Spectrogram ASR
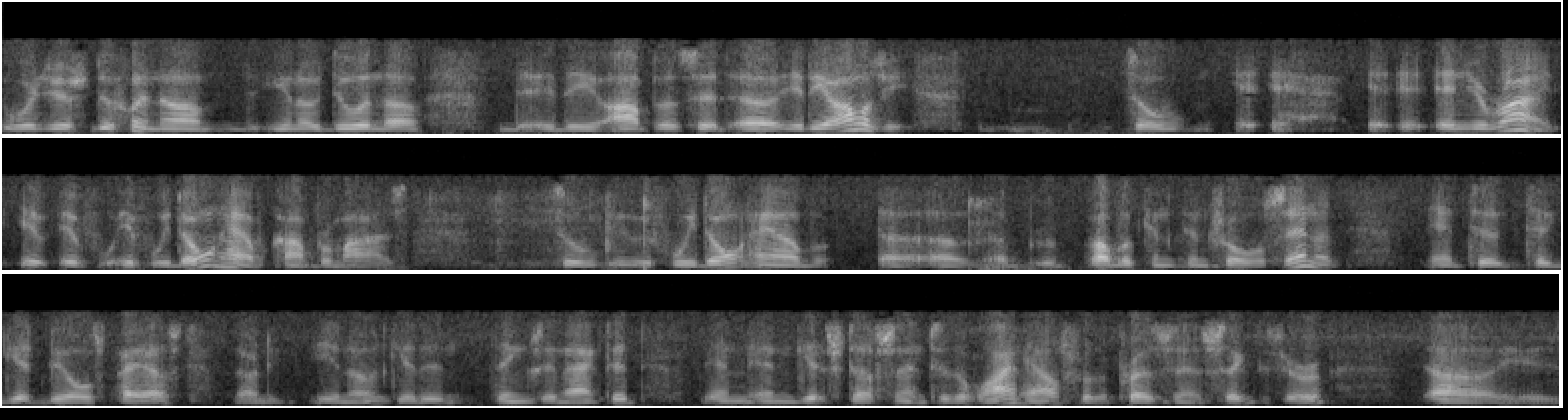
we're just doing um, you know doing the the, the opposite uh, ideology. So and you're right. If if if we don't have compromise, so if we don't have a, a Republican-controlled Senate and to to get bills passed, or to, you know, get in, things enacted, and and get stuff sent to the White House for the president's signature, uh, is,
